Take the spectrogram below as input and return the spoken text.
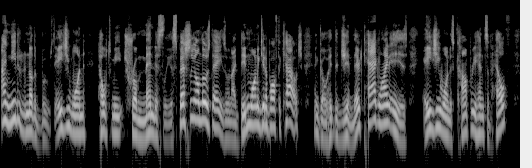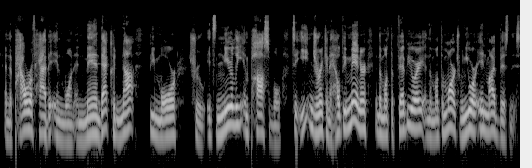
I needed another boost. AG1 helped me tremendously, especially on those days when I didn't want to get up off the couch and go hit the gym. Their tagline is AG1 is comprehensive health and the power of habit in one. And man, that could not be more true. It's nearly impossible to eat and drink in a healthy manner in the month of February and the month of March when you are in my business.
